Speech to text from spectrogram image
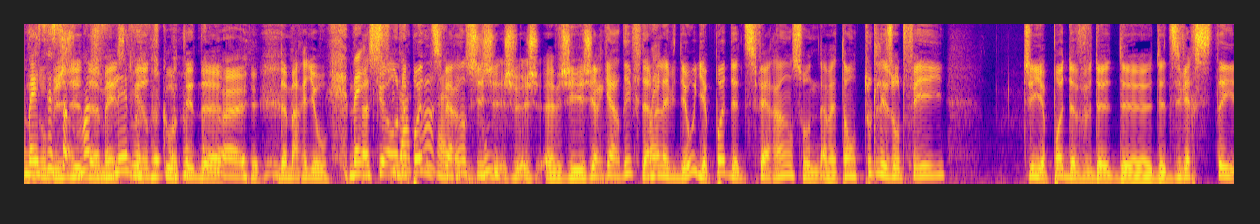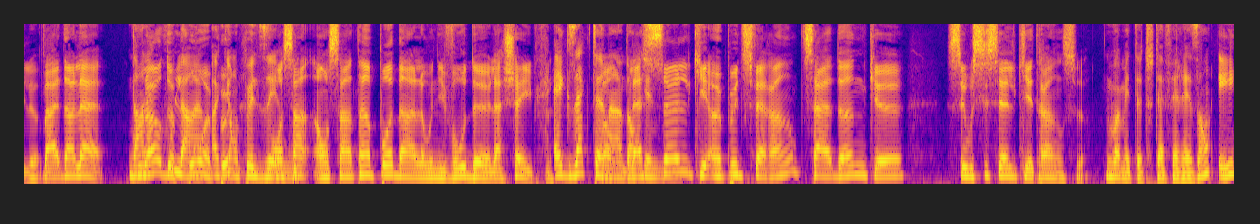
Ben, Je suis obligé de m'inscrire du côté de, Mario. Ben, Parce qu'on n'a pas une différence. J'ai- euh, regardé finalement Oui. la vidéo. Il n'y a pas de différence. Mettons, toutes les autres filles, tu sais, il n'y a pas de, de, de, de diversité. Là. Ben, dans la Dans la couleur de couleur, peau, un ok, peu, on peut le dire, on oui. s'entend pas dans, au niveau de la shape. là. Exactement. Bon, Donc, la une- seule qui est un peu différente, ça donne que c'est aussi celle qui est trans. Ouais, mais t'as tout à fait raison. Et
